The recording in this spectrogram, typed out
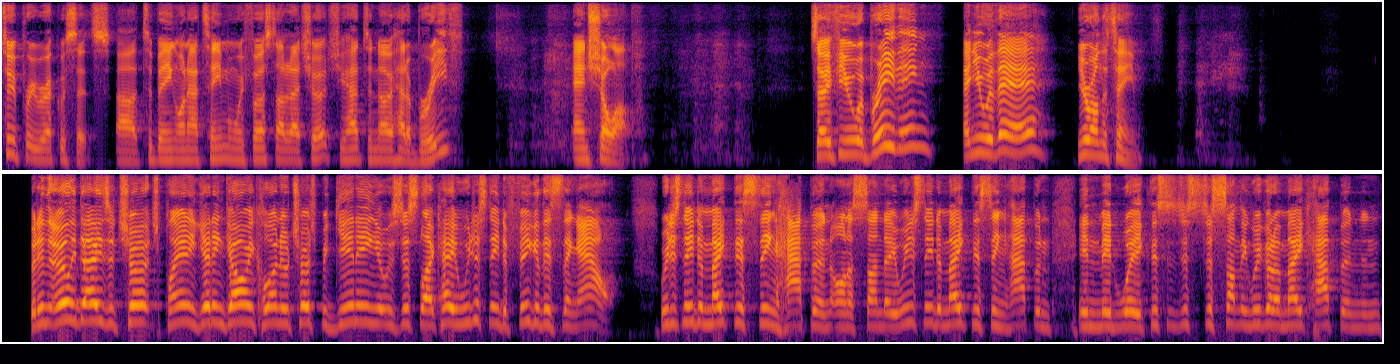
two prerequisites uh, to being on our team when we first started our church. You had to know how to breathe and show up. So if you were breathing and you were there, you're on the team. But in the early days of church planning, getting going, colonial church beginning, it was just like, hey, we just need to figure this thing out. We just need to make this thing happen on a Sunday. We just need to make this thing happen in midweek. This is just, just something we've got to make happen. And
